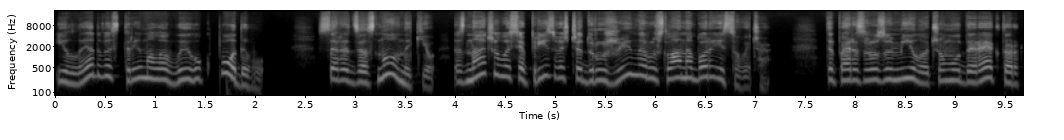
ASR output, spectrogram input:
і ледве стримала вигук подиву. Серед засновників значилося прізвище дружини Руслана Борисовича. Тепер зрозуміло, чому директор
